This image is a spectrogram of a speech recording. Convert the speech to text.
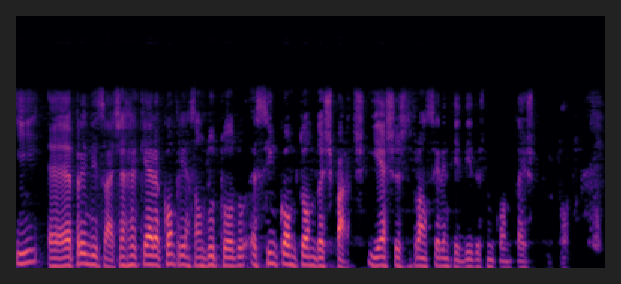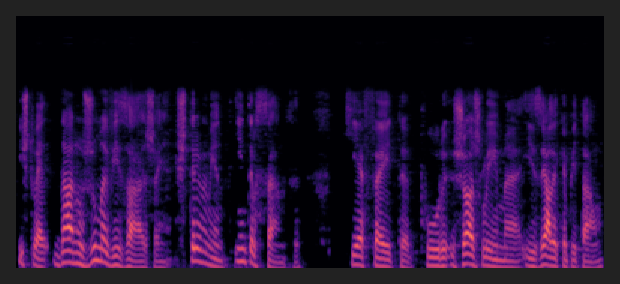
E a aprendizagem requer a compreensão do todo, assim como tomo das partes, e estas deverão ser entendidas num contexto isto é, dá-nos uma visagem extremamente interessante que é feita por Jorge Lima e Zélia Capitão,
